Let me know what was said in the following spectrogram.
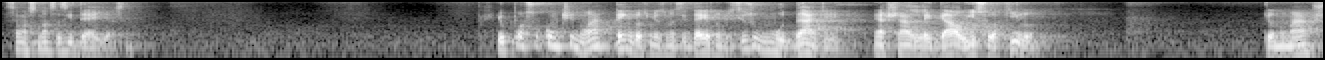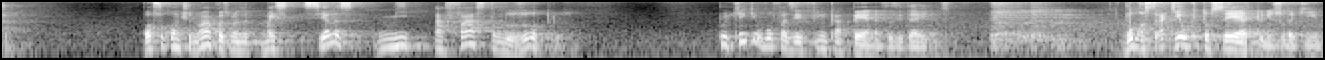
são as nossas ideias. Né? Eu posso continuar tendo as mesmas ideias, não preciso mudar de né, achar legal isso ou aquilo que eu não acho. Posso continuar com as mesmas, mas se elas me afastam dos outros, por que, que eu vou fazer fincapé nessas ideias? Vou mostrar que eu que estou certo nisso daqui. Né?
